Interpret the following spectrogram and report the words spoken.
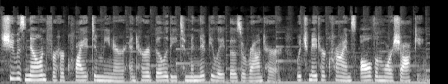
She was known for her quiet demeanor and her ability to manipulate those around her, which made her crimes all the more shocking.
